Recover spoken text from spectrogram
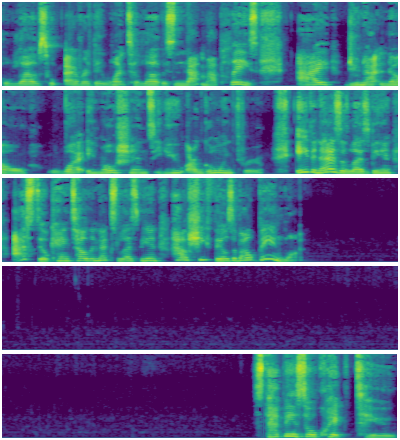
who loves whoever they want to love. It's not my place. I do not know what emotions you are going through. Even as a lesbian, I still can't tell the next lesbian how she feels about being one. Stop being so quick to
